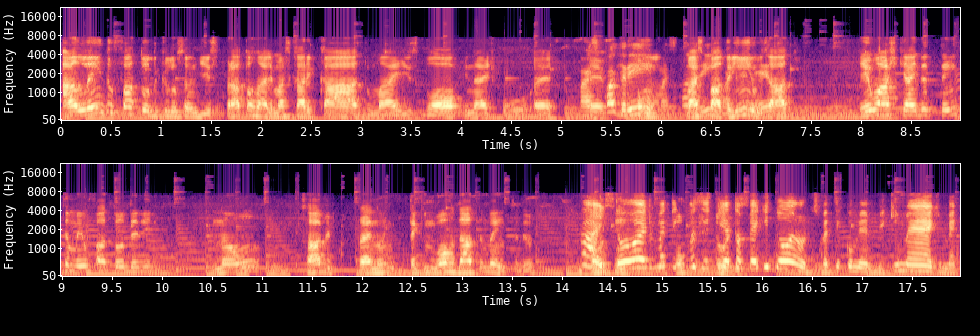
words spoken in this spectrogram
além do fator do que o Luciano disse, para tornar ele mais caricato, mais blop, né? Tipo, é, mais, é, quadrinho, como, mais quadrinho, mais quadrinho, exato. Eu acho que ainda tem também o fator dele não, sabe, para não ter que engordar também, entendeu? Ah, então, então assim, ele vai ter que fazer dieta McDonald's, vai ter que comer Big Mac, Mac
